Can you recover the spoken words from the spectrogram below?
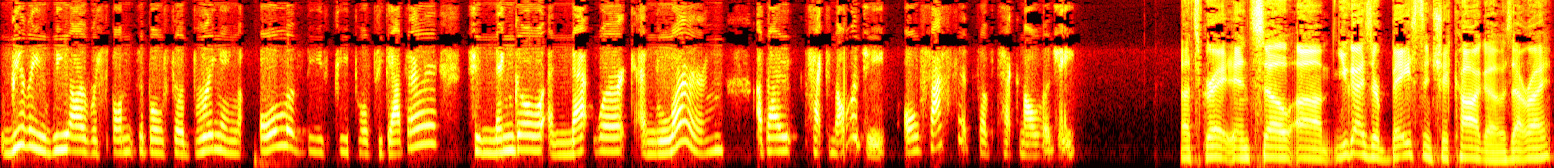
Really, we are responsible for bringing all of these people together to mingle and network and learn about technology, all facets of technology. That's great. And so um, you guys are based in Chicago, is that right?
